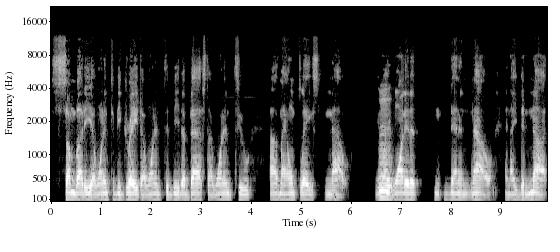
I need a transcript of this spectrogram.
somebody. I wanted to be great. I wanted to be the best. I wanted to have my own place now. You know i Mm. wanted it then and now and i did not.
